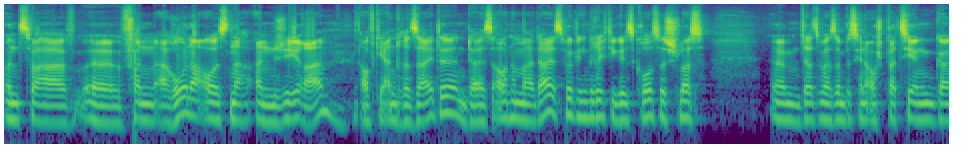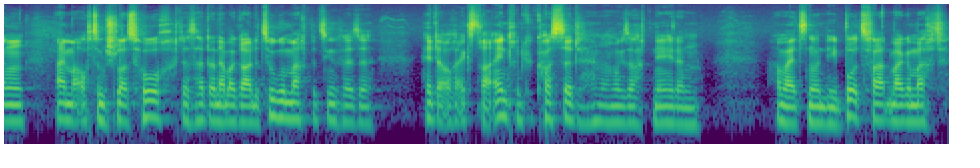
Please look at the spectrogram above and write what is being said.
und zwar äh, von Arona aus nach Angera auf die andere Seite. Da ist auch nochmal, da ist wirklich ein richtiges großes Schloss. Ähm, da sind wir so ein bisschen auch spazieren gegangen, einmal auch zum Schloss hoch. Das hat dann aber gerade zugemacht, beziehungsweise hätte auch extra Eintritt gekostet. Dann haben wir gesagt, nee, dann haben wir jetzt nur die Bootsfahrt mal gemacht.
